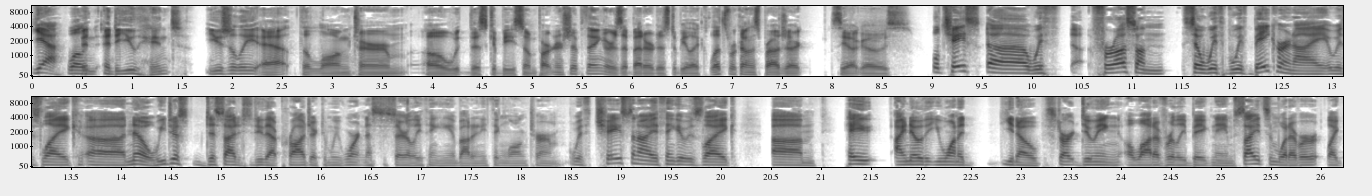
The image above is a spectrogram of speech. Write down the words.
yeah, well, And, and do you hint usually at the long term? Oh, this could be some partnership thing, or is it better just to be like, let's work on this project, see how it goes? Well, Chase, uh, with uh, for us on so with with Baker and I, it was like uh, no, we just decided to do that project, and we weren't necessarily thinking about anything long term. With Chase and I, I think it was like, um, hey, I know that you want to, you know, start doing a lot of really big name sites and whatever. Like,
